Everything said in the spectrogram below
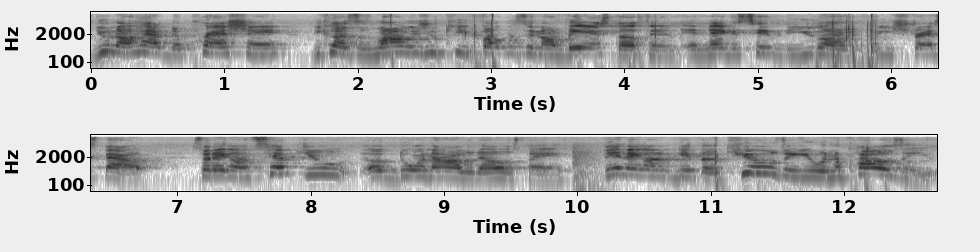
you know, have depression because as long as you keep focusing on bad stuff and, and negativity, you're going to be stressed out. So they're to tempt you of doing all of those things. Then they're to get the accusing you and opposing you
